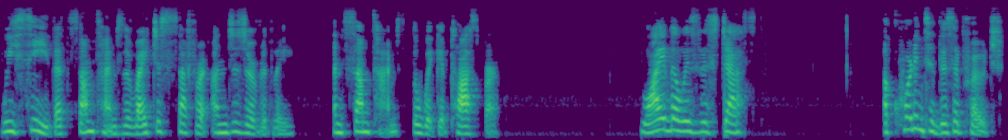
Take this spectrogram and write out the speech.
we see that sometimes the righteous suffer undeservedly, and sometimes the wicked prosper. Why, though, is this just? According to this approach,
